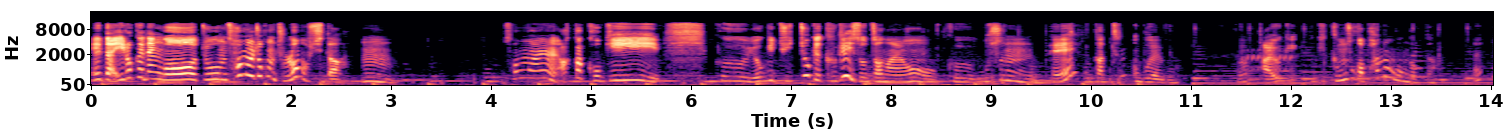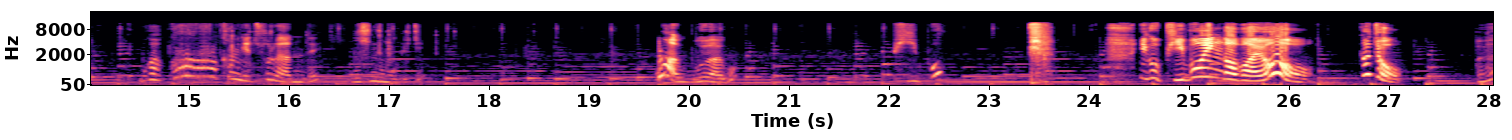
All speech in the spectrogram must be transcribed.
일단 이렇게 된 거 좀 섬을 조금 둘러봅시다. 음. 섬을 아까 거기 그 여기 뒤쪽에 그게 있었잖아요. 그 무슨 배 같은? 어 뭐야 이거? 어? 아 여기 여기 금소가 파놓은 건가 보다. 에? 뭐가 꾸르륵 하는 게 소리가 났는데 무슨 동물이지? 우와 뭐야 이거? 비보? 이거 비보인가 봐요. 그죠? 에?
